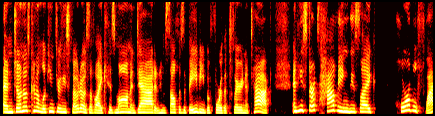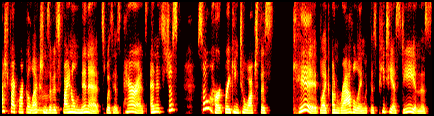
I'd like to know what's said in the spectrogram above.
And Jono's kind of looking through these photos of like his mom and dad and himself as a baby before the Talarian attack. And he starts having these like horrible flashback recollections Mhm. of his final minutes with his parents. And it's just so heartbreaking to watch this kid like unraveling with this PTSD and this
